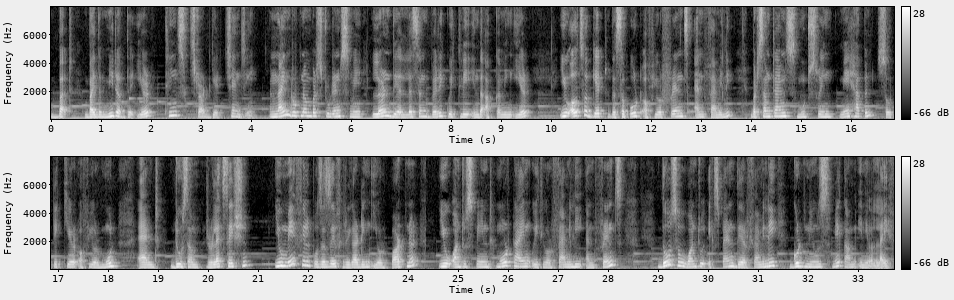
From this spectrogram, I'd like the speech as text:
but by the mid of the year things start get changing. Nine root number students may learn their lesson very quickly in the upcoming year. You also get the support of your friends and family but sometimes mood swing may happen so take care of your mood and do some relaxation. You may feel possessive regarding your partner. You want to spend more time with your family and friends. Those who want to expand their family, good news may come in your life.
